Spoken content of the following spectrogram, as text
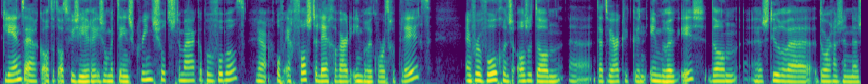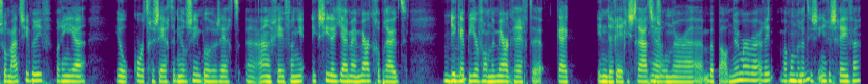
cliënten eigenlijk altijd adviseren is om meteen screenshots te maken bijvoorbeeld. Ja. Of echt vast te leggen waar de inbreuk wordt gepleegd. En vervolgens, als het dan uh, daadwerkelijk een inbreuk is, dan uh, sturen we doorgaans een sommatiebrief waarin je heel kort gezegd en heel simpel gezegd aangeeft van ik zie dat jij mijn merk gebruikt. Mhm. Mm -hmm. Ik heb hiervan de merkrechten. Kijk in de registraties Ja. onder uh, een bepaald nummer waarin, waaronder Mhm. het is ingeschreven.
